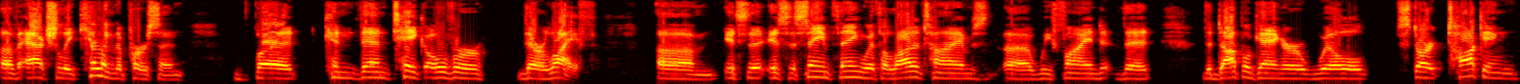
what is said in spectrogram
of actually killing the person, but can then take over their life. Um, it's the it's the same thing with a lot of times uh, we find that the doppelganger will start talking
